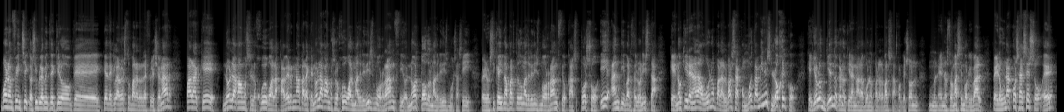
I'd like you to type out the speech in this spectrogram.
Bueno, en fin, chicos, simplemente quiero que quede claro esto para reflexionar, para que no le hagamos el juego a la caverna, para que no le hagamos el juego al madridismo rancio. No todo el madridismo es así, pero sí que hay una parte de un madridismo rancio, casposo y antibarcelonista que no quiere nada bueno para el Barça, como también es lógico, que yo lo entiendo que no quieran nada bueno para el Barça, porque son nuestro máximo rival. Pero una cosa es eso, ¿eh?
